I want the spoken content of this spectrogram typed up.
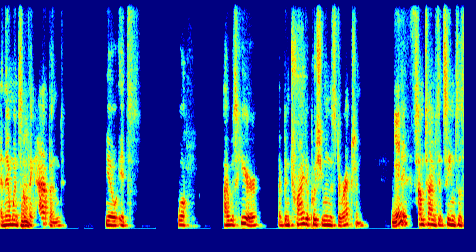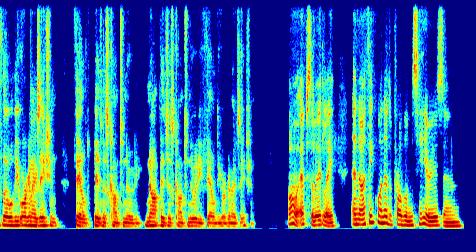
And then when hmm. something mm. happened, you know, it's well, I was here. I've been trying to push you in this direction. Yeah. Sometimes it seems as though the organization failed business continuity, not business continuity failed the organization. Oh, absolutely. And I think one of the problems here is um,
